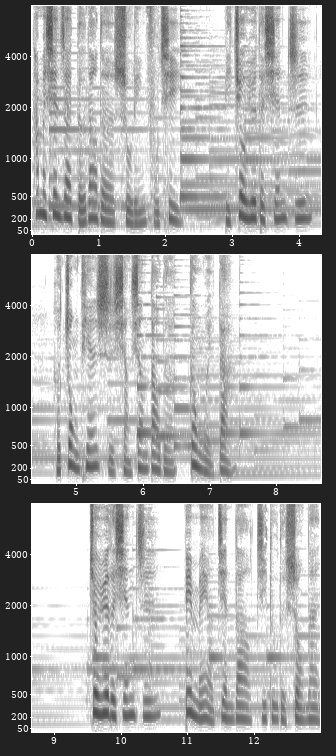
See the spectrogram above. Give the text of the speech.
他们现在得到的属灵福气，比旧约的先知和众天使想象到的更伟大。旧约的先知并没有见到基督的受难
